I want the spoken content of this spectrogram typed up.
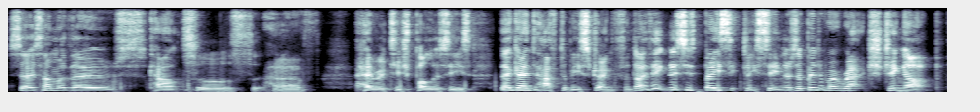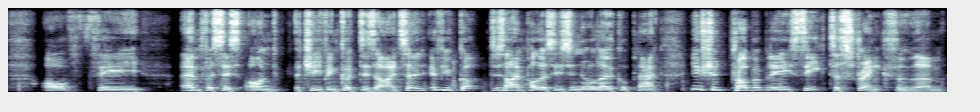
So some of those councils that have heritage policies, they're going to have to be strengthened. I think this is basically seen as a bit of a ratcheting up of the emphasis on achieving good design. So if you've got design policies in your local plan, you should probably seek to strengthen them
